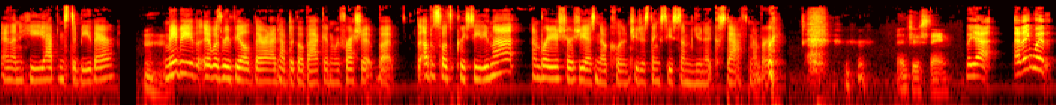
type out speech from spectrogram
and then he happens to be there. Mhm. Maybe it was revealed there and I'd have to go back and refresh it, but the episodes preceding that, I'm pretty sure she has no clue and she just thinks he's some eunuch staff member. Interesting. But yeah, I think what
